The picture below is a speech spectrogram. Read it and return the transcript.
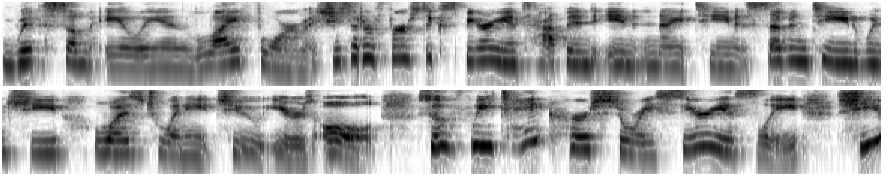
with some alien life form. She said her first experience happened in 1917 when she was 22 years old. So, if we take her story seriously, she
